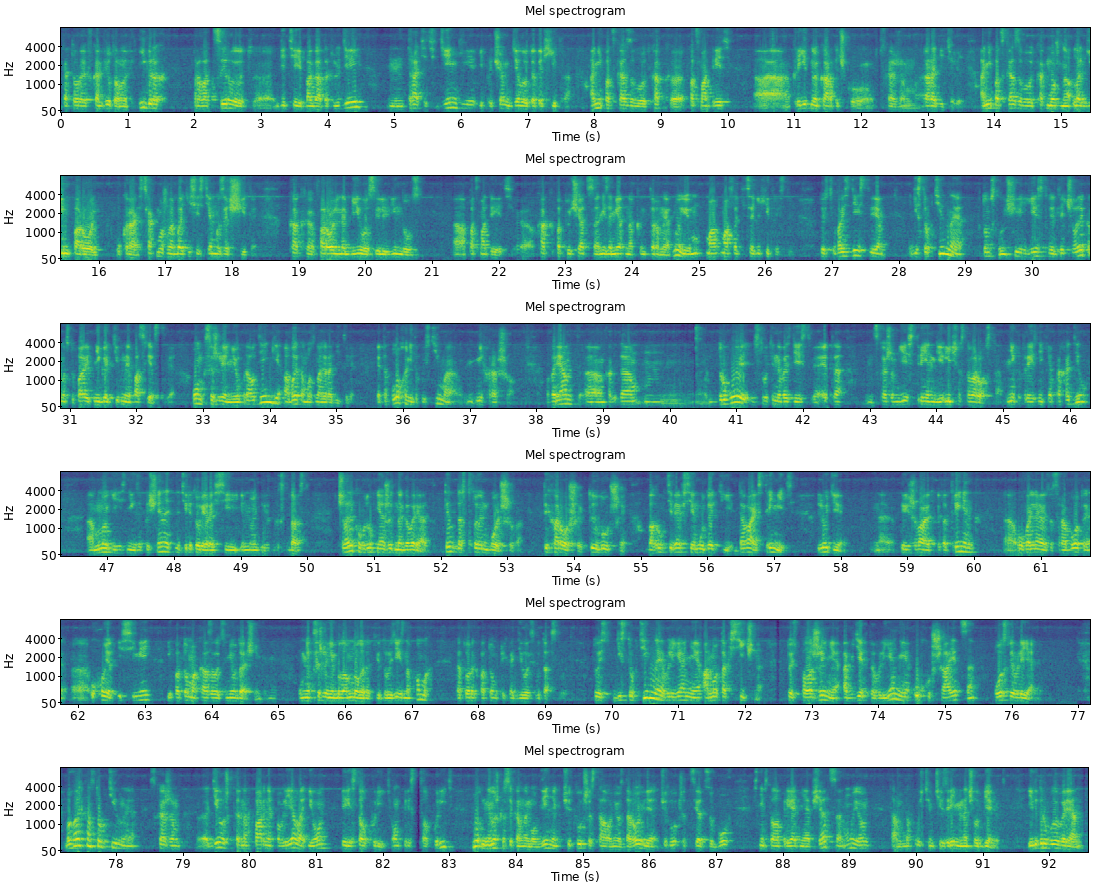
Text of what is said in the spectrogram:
которые в компьютерных играх провоцируют э, детей богатых людей тратить деньги, и причем делают это хитро. Они подсказывают, как подсмотреть кредитную карточку, скажем, родителей. Они подсказывают, как можно логин, пароль украсть, как можно обойти систему защиты, как э, пароль на BIOS или Windows а, подсмотреть, как подключаться незаметно к интернету, ну и масса всяких хитростей. То есть воздействие деструктивное в том случае, если для человека наступают негативные последствия. Он, к сожалению, украл деньги, об этом узнали родители. Это плохо, недопустимо, нехорошо. Вариант, э, когда другое деструктивное воздействие, это, скажем, есть тренинги личностного роста. Некоторые из них я проходил, а многие из них запрещены на территории России и многих государств. Человеку вдруг неожиданно говорят, ты достоин большего, ты хороший, ты лучший, вокруг тебя все мудаки, давай, стремись. Люди Э, переживают этот тренинг, э, увольняются с работы, э, уходят из семей и потом оказываются неудачниками. У меня, к сожалению, было много таких друзей, знакомых, которых потом приходилось вытаскивать. То есть деструктивное влияние, оно токсично. То есть положение объекта влияния ухудшается после влияния. Бывает конструктивное, скажем, девушка на парня повлияла, и он перестал курить. Он перестал курить, ну, немножко сэкономил денег, чуть лучше стало у него здоровье, чуть лучше цвет зубов, с ним стало приятнее общаться, ну и он, там, допустим, через время начал бегать. Или другой вариант.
